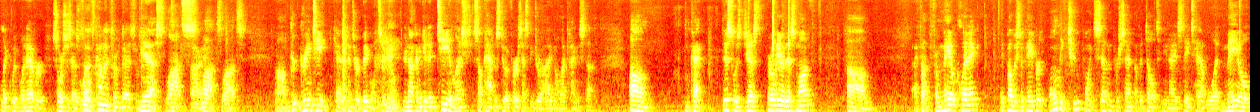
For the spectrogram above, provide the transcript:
liquid, whatever, sources as well. So well. it's coming from vegetables? Yes, lots, All right. lots, lots. Um, gr- green tea catechins are a big one, so you know, you're not gonna get it in tea unless something happens to it first, it has to be dry and all that kind of stuff. Um, okay, this was just earlier this month. Um, I thought from Mayo Clinic, they published a paper, only two point seven percent of adults in the United States have what Mayo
